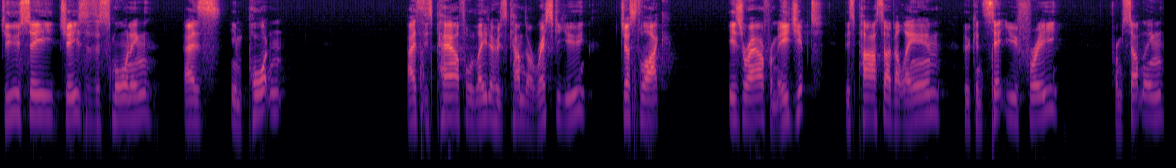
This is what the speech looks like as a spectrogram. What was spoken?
Do you see Jesus this morning as important as this powerful leader who's come to rescue you, just like Israel from Egypt, this Passover lamb who can set you free from something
